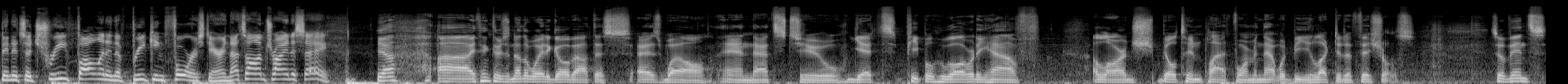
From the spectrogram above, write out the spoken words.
then it's a tree falling in the freaking forest, Aaron. That's all I'm trying to say. Yeah, uh, I think there's another way to go about this as well, and that's to get people who already have a large built in platform, and that would be elected officials. So, Vince,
